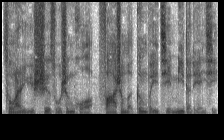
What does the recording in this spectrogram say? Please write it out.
从而与世俗生活发生了更为紧密的联系。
